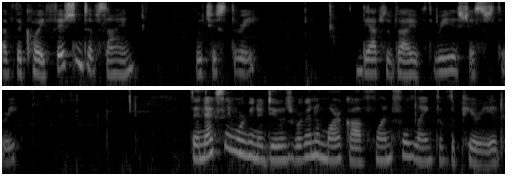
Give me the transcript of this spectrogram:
of the coefficient of sine, which is 3. The absolute value of 3 is just 3. The next thing we're going to do is we're going to mark off one full length of the period.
